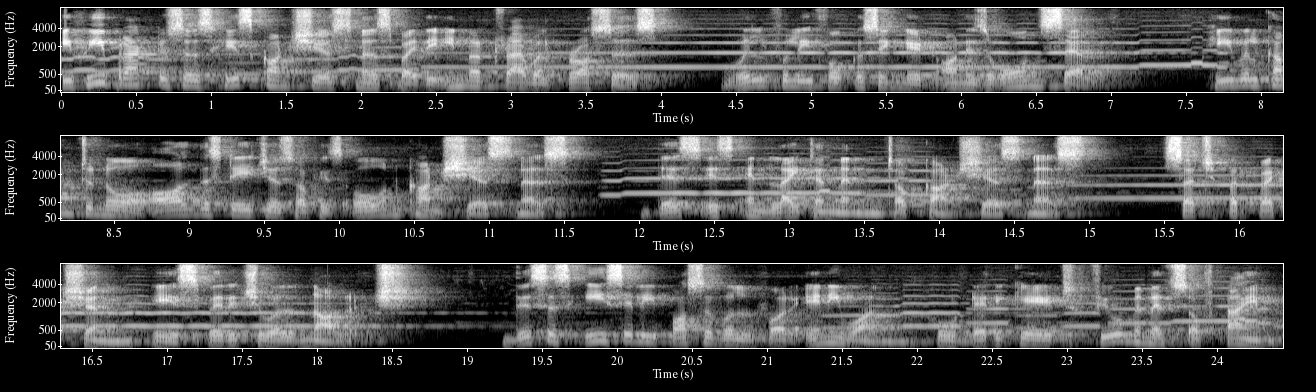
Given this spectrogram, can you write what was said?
If he practices his consciousness by the inner travel process, willfully focusing it on his own self, he will come to know all the stages of his own consciousness. This is enlightenment of consciousness. Such perfection is spiritual knowledge. This is easily possible for anyone who dedicates few minutes of time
